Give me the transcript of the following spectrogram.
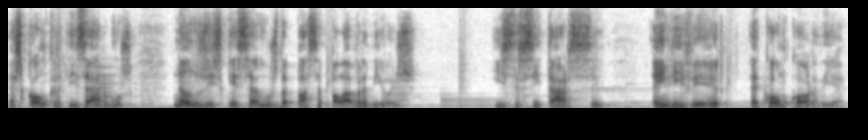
as concretizarmos, não nos esqueçamos da passa-palavra de hoje. Exercitar-se em viver a concórdia.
